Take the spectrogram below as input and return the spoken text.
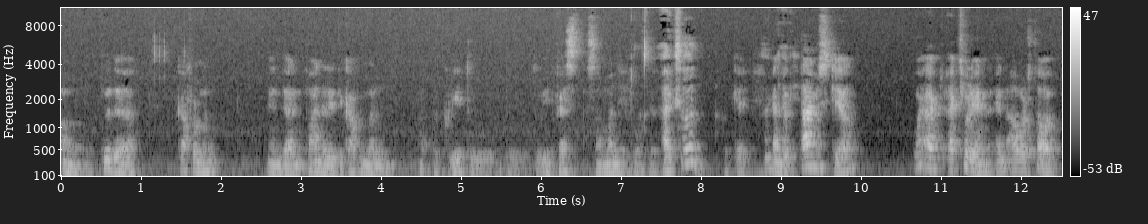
um, to the government, and then finally the government agreed to, to, to invest some money for the Excellent. Okay. And the time scale, well, actually, in, in our thought,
